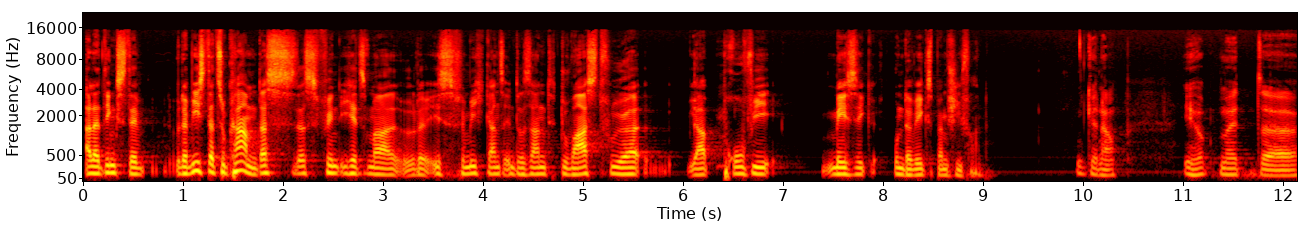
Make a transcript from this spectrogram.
allerdings der, oder wie es dazu kam, das, das finde ich jetzt mal, oder ist für mich ganz interessant. Du warst früher ja profimäßig unterwegs beim Skifahren. Genau. Ich habe mit, äh,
